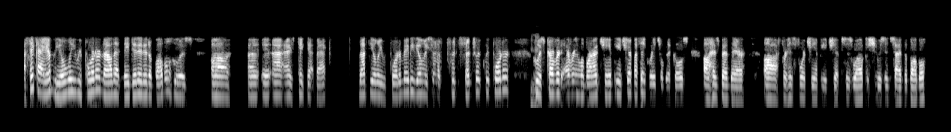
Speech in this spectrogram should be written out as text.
I think I am the only reporter now that they did it in a bubble who has uh, uh, I, I take that back. Not the only reporter, maybe the only sort of print-centric reporter mm-hmm. who has covered every LeBron championship. I think Rachel Nichols uh, has been there uh, for his four championships as well because she was inside the bubble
